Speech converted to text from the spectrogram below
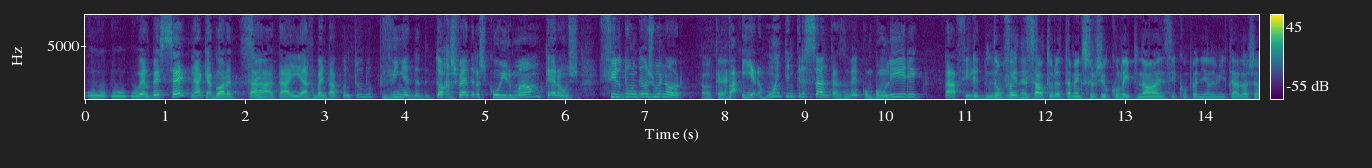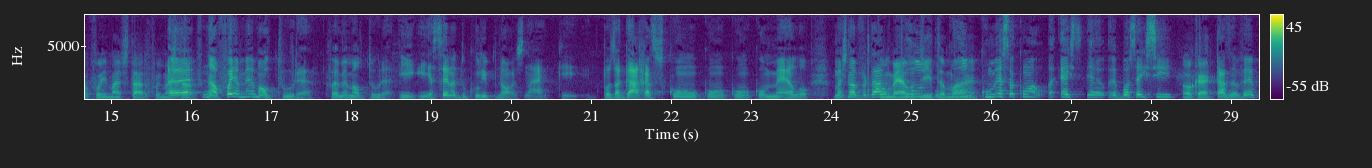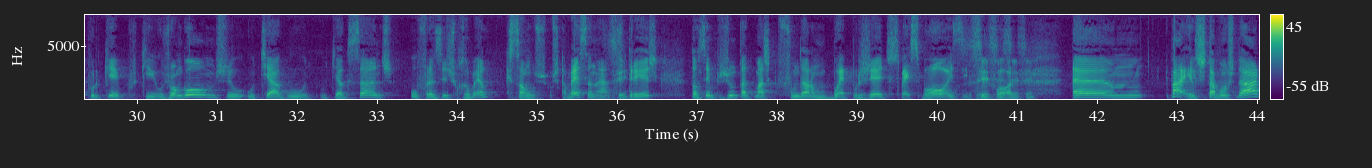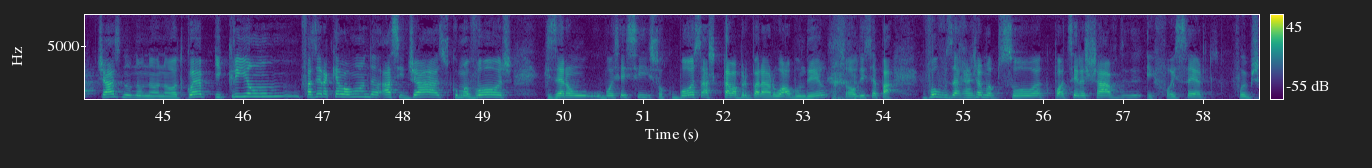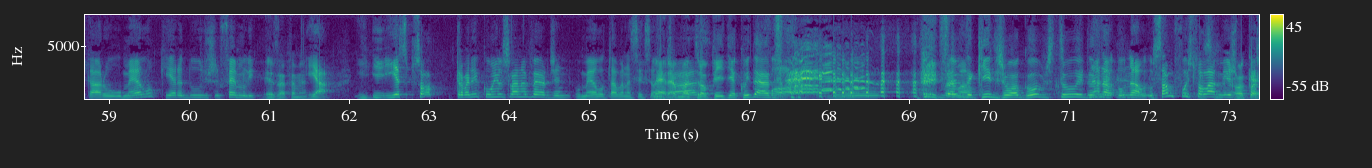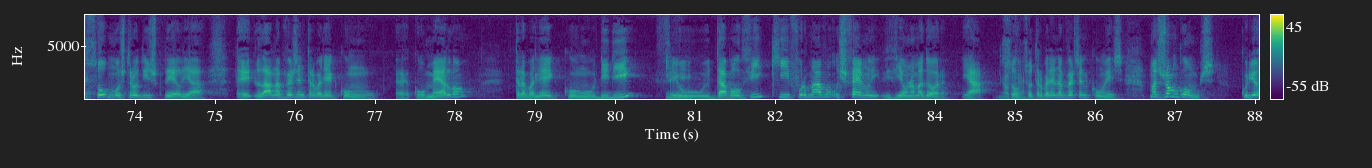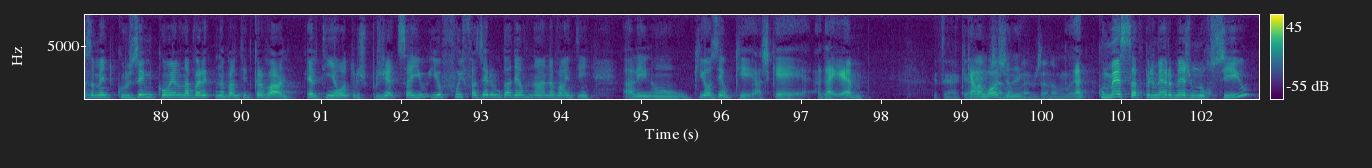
o, o, o LBC, né, que agora está tá aí a arrebentar com tudo, que vinha de, de, Torres Vedras com o irmão, que eram os filhos de um deus menor. Okay. Pá, e era muito interessante, estás a ver? Com bom lírico, pá, filho do... Não foi nessa altura também que surgiu com o Hipnose e Companhia Limitada, ou já foi mais tarde? Foi mais uh, tarde? Não, foi a mesma altura. Foi a mesma altura. E, e a cena do Cool Hipnose, né? Que depois agarra-se com, com, com, com Melo, mas na verdade com o, Melody cool, também. O começa com a, a, a, a Bossa AC. Ok. Estás a ver? Porquê? Porque o João Gomes, o, o, Tiago, o Tiago Santos, o Francisco Rebelo, que são os, os cabeça, né? Sim. Os três, estão sempre juntos, tanto mais que fundaram um bué projeto, Space Boys e sim, sim, fora. Sim, sim. Um, pá, eles estavam a estudar jazz no, no, no, Hot Club e queriam fazer aquela onda acid jazz com uma voz quiseram o, o Boss AC, só que o Boss acho que estava a preparar o álbum dele, só disse, pá, vou-vos arranjar uma pessoa que pode ser a chave, de... e foi certo, foi buscar o Melo, que era dos Family. Exatamente. Yeah. E, e, e esse pessoal, trabalhei com eles lá na Virgin, o Melo estava na secção Era de uma jazz. tropilha, cuidado. Pô, Sabe daqui de João Gomes, tu e Não, não, o- não, o Sam foi só lá mesmo, ok. passou, mostrou o disco dele. Te- Lá na Virgin trabalhei com, eh, com o Melo, trabalhei com o Didi Sim. e o Double V, que formavam os Family, viviam na Amadora. já. Só, Ok. só trabalhei na Virgin com eles. Mas João Gomes, curiosamente, cruzei-me com ele na, na Valentim de Carvalho. Ele tinha outros projetos, saiu e eu fui fazer o lugar dele na, na Valentim. Ali no. Que hoje é o quê? Acho que é HM. Aquela já loja Não me de- lembro, já não me lembro. A- Começa primeiro mesmo no Rocio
